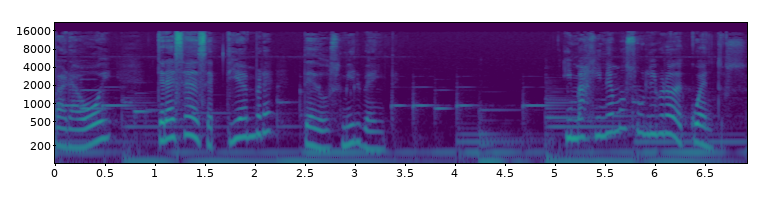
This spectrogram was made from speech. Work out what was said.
para hoy 13 de septiembre de 2020. Imaginemos un libro de cuentos,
